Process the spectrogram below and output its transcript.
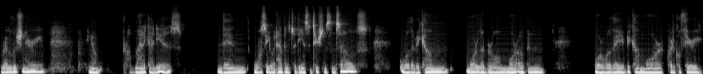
revolutionary you know problematic ideas then we'll see what happens to the institutions themselves will they become more liberal, more open, or will they become more critical theory,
